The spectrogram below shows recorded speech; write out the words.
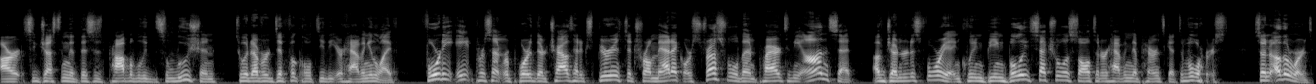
are suggesting that this is probably the solution to whatever difficulty that you're having in life. 48% reported their child had experienced a traumatic or stressful event prior to the onset of gender dysphoria, including being bullied, sexual assaulted, or having their parents get divorced. So, in other words,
